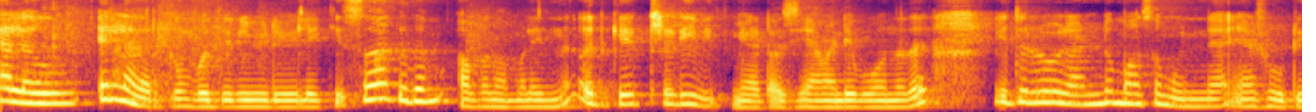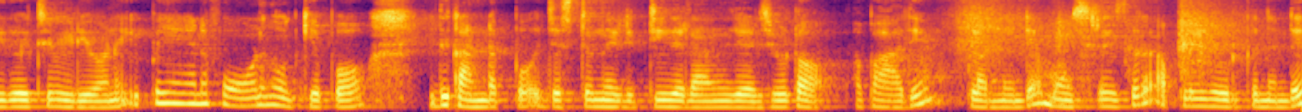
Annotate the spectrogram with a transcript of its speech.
ഹലോ എല്ലാവർക്കും പുതിയൊരു വീഡിയോയിലേക്ക് സ്വാഗതം. അപ്പോൾ നമ്മൾ ഇന്ന് ഒരു ഗെറ്റ് റെഡി വിത്ത് മീ ചെയ്യാൻ വേണ്ടി പോകുന്നത്. ഇതൊരു രണ്ട് മാസം മുന്നേ ഞാൻ ഷൂട്ട് ചെയ്ത് വെച്ച വീഡിയോ ആണ്. ഇപ്പോൾ ഞാൻ ഇങ്ങനെ ഫോൺ നോക്കിയപ്പോൾ ഇത് കണ്ടപ്പോൾ ജസ്റ്റ് ഒന്ന് എഡിറ്റ് ചെയ്തിടാമെന്ന് വിചാരിച്ചു കേട്ടോ. അപ്പോൾ ആദ്യം പ്ലമ്മിന്റെ മോയ്സ്ചറൈസർ അപ്ലൈ ചെയ്ത് കൊടുക്കുന്നുണ്ട്.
